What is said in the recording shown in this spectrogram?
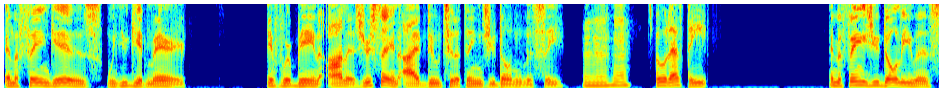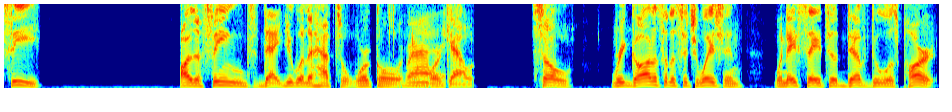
And the thing is, when you get married, if we're being honest, you're saying I do to the things you don't even see. Mm-hmm. Oh, that's deep. And the things you don't even see are the things that you're going to have to work on Right. and work out. So, regardless of the situation, when they say till death do us part,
